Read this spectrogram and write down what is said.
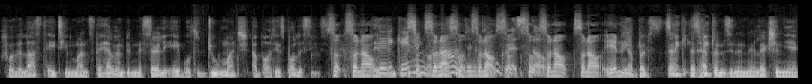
for the last 18 months. They haven't been necessarily able to do much about his policies. So so now they've They're gaining so, so now so, so now so, so, so now so now Henry Yeah, but that, speaking, that speaking- happens in an election year,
